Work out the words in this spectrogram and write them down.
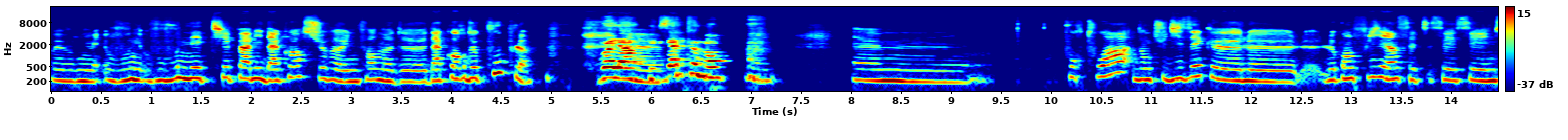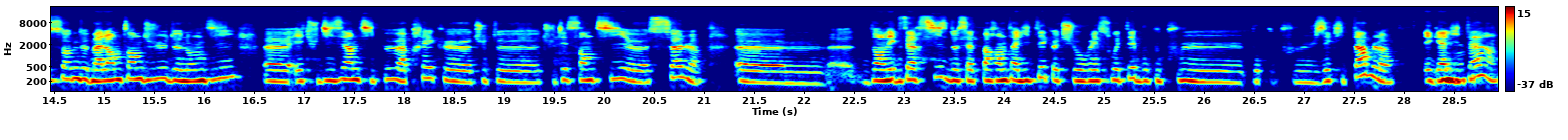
vous, vous, n'étiez pas mis d'accord sur euh, une forme d'accord de, couple? Voilà, euh, exactement. Euh, pour toi, donc tu disais que le, conflit, hein, c'est une somme de malentendus, de non-dits, et tu disais un petit peu après que tu t'es tu senti seule dans l'exercice de cette parentalité que tu aurais souhaité beaucoup plus, beaucoup plus équitable égalitaire.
